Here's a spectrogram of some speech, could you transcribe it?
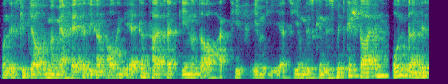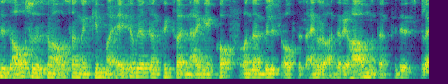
Und es gibt ja auch immer mehr Väter, die dann auch in die Elternteilzeit gehen und da auch aktiv eben die Erziehung des Kindes mitgestalten. Und dann ist es auch so, das kann man auch sagen, wenn ein Kind mal älter wird, dann kriegt es halt einen eigenen Kopf und dann will es auch das ein oder andere haben und dann findet es vielleicht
